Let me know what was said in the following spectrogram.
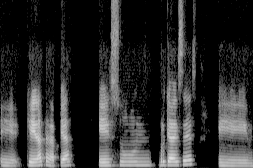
eh, que la terapia es un, porque a veces eh,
